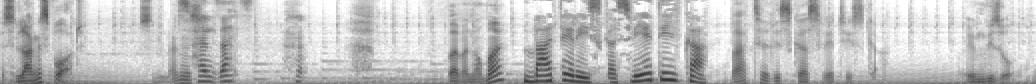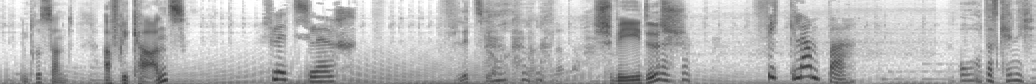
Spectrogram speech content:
Ist ein langes Wort. Ist ein Das langes. war ein Satz. Warte mal nochmal. Baterijska svjetiljka. Bateriska Svetiska. Irgendwie so. Interessant. Afrikaans. Flitsler. Flitzloch. Schwedisch. Ficklampa. Oh, das kenne ich.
